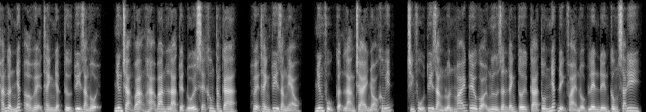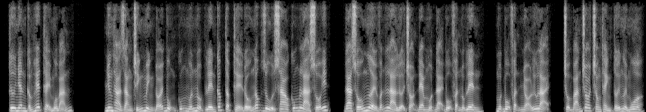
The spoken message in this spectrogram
Hắn gần nhất ở Huệ Thành Nhật tử tuy rằng nội, nhưng trạng vạng hạ ban là tuyệt đối sẽ không tăng ca. Huệ Thành tuy rằng nghèo, nhưng phụ cận làng trài nhỏ không ít. Chính phủ tuy rằng luôn mãi kêu gọi ngư dân đánh tới cá tôm nhất định phải nộp lên đến công xã đi, tư nhân cấm hết thể mua bán. Nhưng thả rằng chính mình đói bụng cũng muốn nộp lên cấp tập thể đồ ngốc dù sao cũng là số ít, đa số người vẫn là lựa chọn đem một đại bộ phận nộp lên, một bộ phận nhỏ lưu lại, trộm bán cho trong thành tới người mua.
